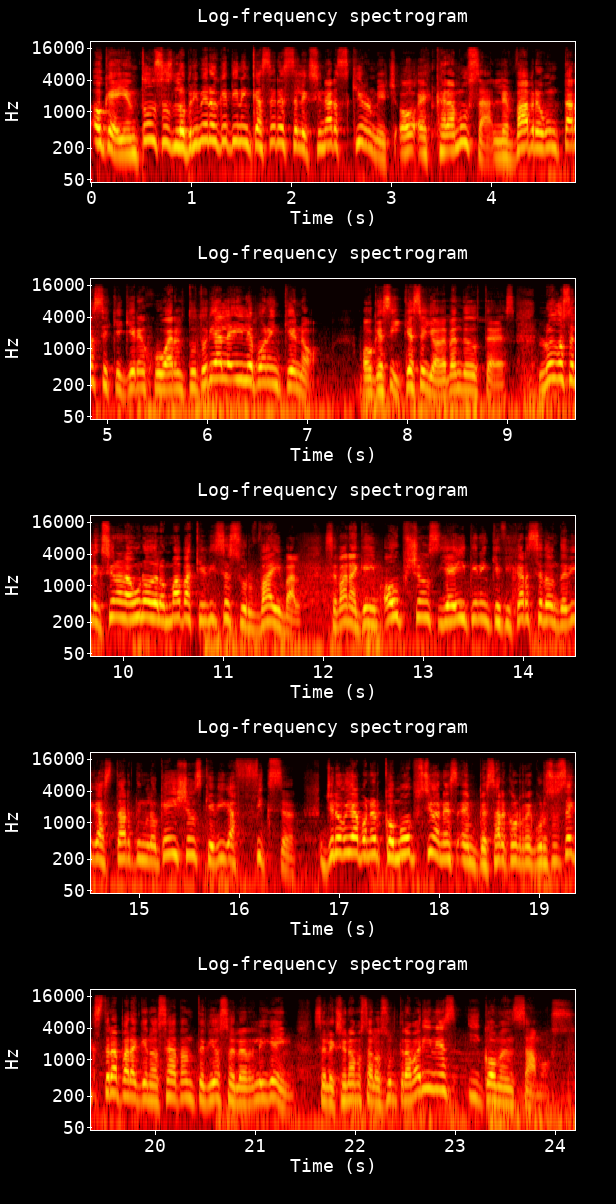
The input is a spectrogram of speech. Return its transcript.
Ok, entonces lo primero que tienen que hacer es seleccionar Skirmish o Escaramuza. Les va a preguntar si es que quieren jugar el tutorial y le ponen que no. O que sí, qué sé yo, depende de ustedes. Luego seleccionan a uno de los mapas que dice Survival. Se van a Game Options y ahí tienen que fijarse donde diga Starting Locations que diga Fixed. Yo le voy a poner como opciones empezar con recursos extra para que no sea tan tedioso el early game. Seleccionamos a los ultramarines y comenzamos.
